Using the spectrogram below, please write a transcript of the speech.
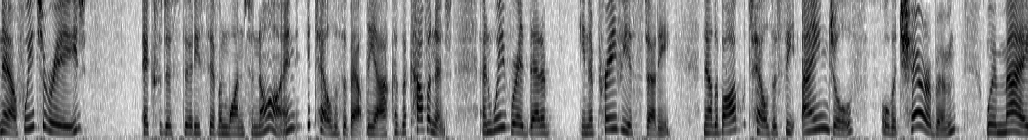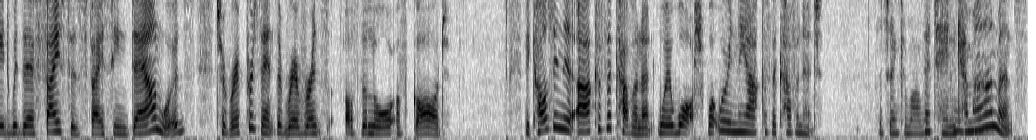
Now, if we're to read Exodus 37 1 to 9, it tells us about the Ark of the Covenant, and we've read that in a previous study. Now, the Bible tells us the angels, or the cherubim, were made with their faces facing downwards to represent the reverence of the law of God. Because in the Ark of the Covenant were what? What were in the Ark of the Covenant? The Ten The Commandments. Ten Commandments.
